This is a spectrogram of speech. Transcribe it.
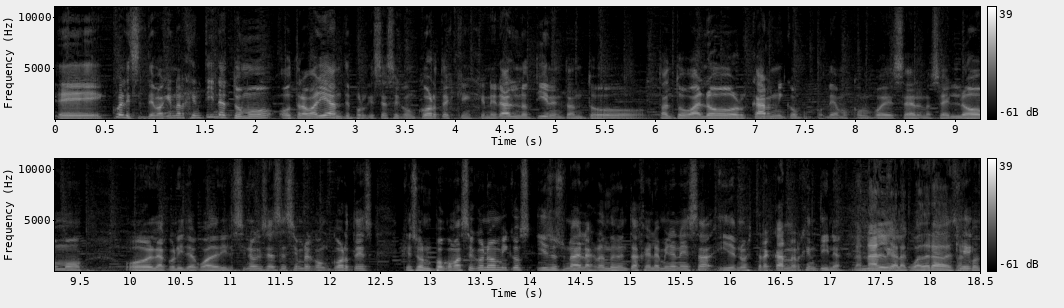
Eh, ¿Cuál es el tema? Que en Argentina tomó otra variante, porque se hace con cortes que en general no tienen tanto, tanto valor cárnico, digamos, como puede ser, no sé, el lomo o la colita de cuadril, sino que se hace siempre con cortes que son un poco más económicos, y eso es una de las grandes ventajas de la milanesa y de nuestra carne argentina. La nalga, la cuadrada, esas Que, cosas.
